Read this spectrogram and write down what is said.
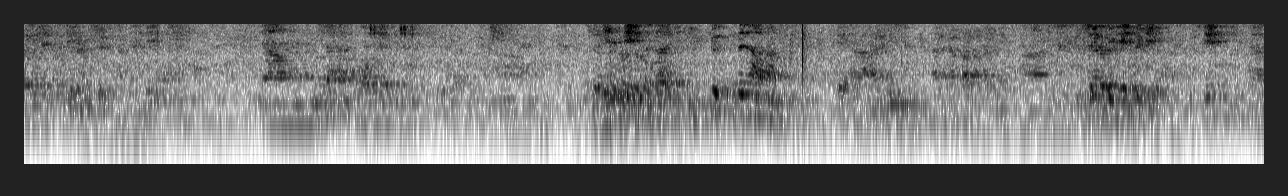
Zainal Udin. Yang ni lah anak bawah dia. Ah, Jadi cik kita cucut kita nak nak. Okay, ah, ni ah, apa apa ni. Zainal Udin tu cik. Cik. ah,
